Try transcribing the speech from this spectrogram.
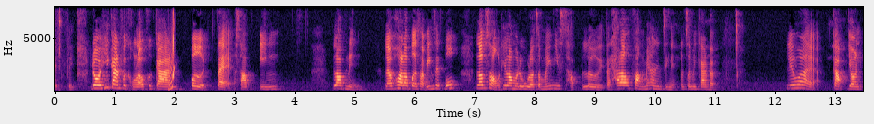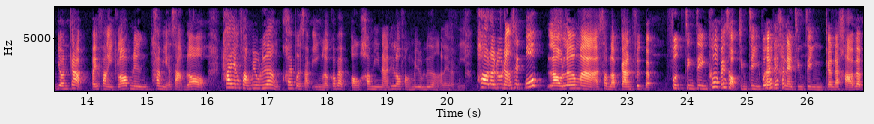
Netflix โดยที่การฝึกของเราคือการเปิดแต่ซับอิงรอบหนึ่ง แล้วพอเราเปิดซับอิงเสร็จปุ๊บ รอบสองที่เรามาดูเราจะไม่มีซับเลย แต่ถ้าเราฟังไม่ทันจริงๆเนี่ย เราจะมีการแบบ เรียกว่าอะไรอะ กลับย้อนย้อนกลับไปฟังอีกรอบนึงทำอย่างสามรอบ ถ้ายังฟังไม่รู้เรื่องค่อยเปิดซับอิง แล้วก็แบบอ๋อคำนี้นะที่เราฟังไม่รู้เรื่องอะไรแบบนี้ พอเราดูหนังเสร็จปุ๊บเราเริ่มมาสำหรับการฝึกแบบฝึกจริง ๆ เพื่อไปสอบจริง ๆ เพื่อให้ได้คะแนนจริง ๆ กันนะคะ แบบ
